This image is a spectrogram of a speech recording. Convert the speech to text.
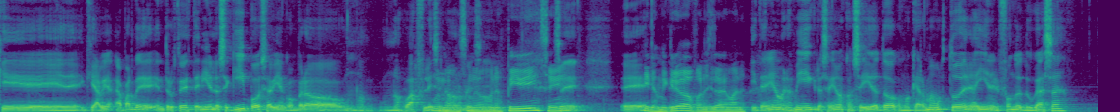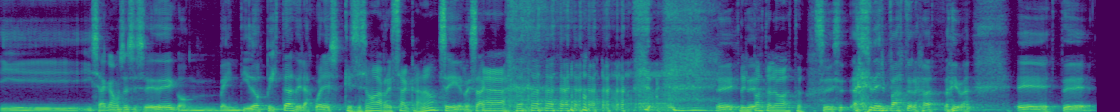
Que, que había, aparte, entre ustedes tenían los equipos, se habían comprado unos, unos baffles Unos, enormes. unos, pibis, sí. Sí. Eh, Y los micrófonos y toda la mano. y teníamos los micros, habíamos conseguido todo, como que armamos todo ahí en el fondo de tu casa y, y sacamos ese CD con 22 pistas, de las cuales. Que se llamaba Resaca, ¿no? Sí, resaca. Ah, Este, del pasto al abasto. Sí, sí, del pasto al basto, ahí va. Este,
